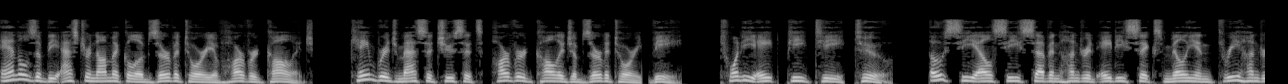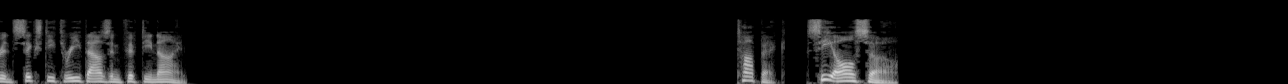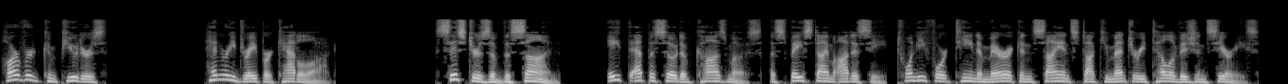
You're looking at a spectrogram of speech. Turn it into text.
Annals of the Astronomical Observatory of Harvard College. Cambridge, Massachusetts, Harvard College Observatory, v. 28 pt. 2. OCLC 786363059. Topic See also Harvard Computers Henry Draper Catalog. Sisters of the Sun. Eighth episode of Cosmos, A Spacetime Odyssey, 2014 American science documentary television series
